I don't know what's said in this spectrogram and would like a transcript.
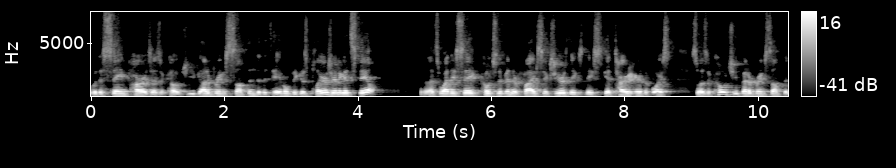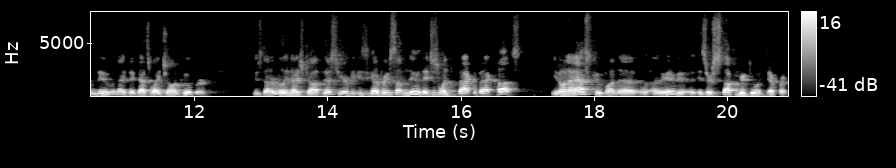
with the same cards as a coach. You got to bring something to the table because players are going to get stale. You know, that's why they say coaches have been there five, six years. They, they get tired of hearing the voice. So as a coach, you better bring something new. And I think that's why Jon Cooper, who's done a really nice job this year, because he's got to bring something new. They just went back to back cups. You know, and I asked Coop on the on the interview, is there stuff you're doing different?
